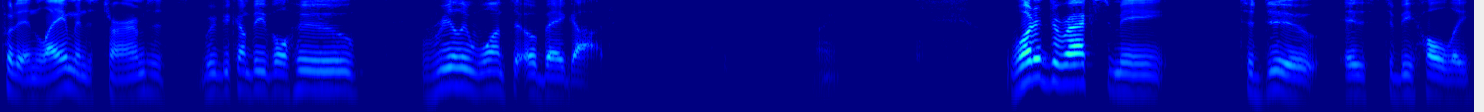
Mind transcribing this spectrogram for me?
put it in layman's terms, we become people who really want to obey God. Right? What it directs me to do is to be holy,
